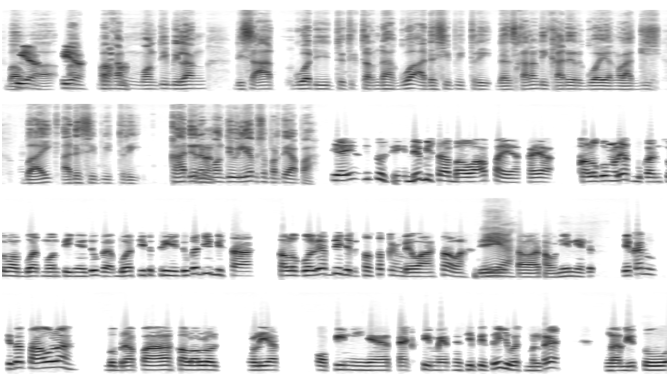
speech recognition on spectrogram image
bahwa Iya, bah- iya. bahkan Monty bilang di saat gua di titik terendah gua ada si Fitri dan sekarang di karir gua yang lagi baik ada si Fitri. Kehadiran Benar. Monty Williams seperti apa? ya itu sih dia bisa bawa apa ya kayak kalau gue ngelihat bukan cuma buat Montinya juga buat si Fitrinya juga dia bisa kalau gue lihat dia jadi sosok yang dewasa lah di Iya. ta- tahun ini ya kan kita tahu lah beberapa kalau lo ngelihat opininya text teammate-nya si Fitri juga sebenarnya nggak gitu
